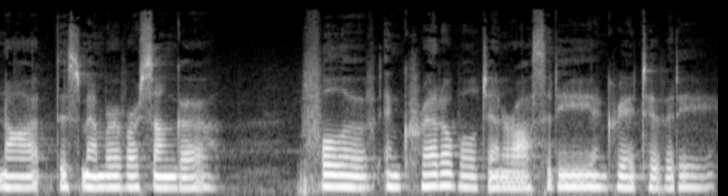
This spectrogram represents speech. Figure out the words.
not, this member of our Sangha, full of incredible generosity and creativity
